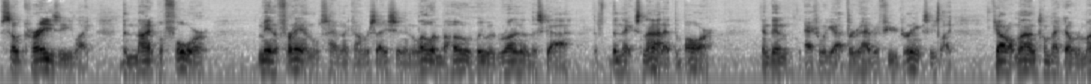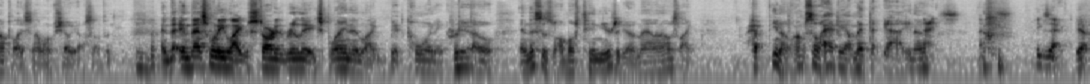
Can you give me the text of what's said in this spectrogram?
so crazy. Like the night before, me and a friend was having a conversation, and lo and behold, we would run into this guy the, the next night at the bar, and then after we got through having a few drinks, he's like, "If y'all don't mind, come back over to my place, and I want to show y'all something." Mm-hmm. And th- and that's when he like started really explaining like Bitcoin and crypto, and this is almost ten years ago now, and I was like, but, you know, I'm so happy I met that guy, you know. Nice. nice. exactly. Yeah.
